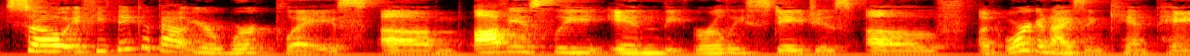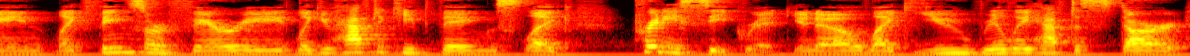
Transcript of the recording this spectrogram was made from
so, if you think about your workplace, um, obviously in the early stages of an organizing campaign, like things are very, like you have to keep things like pretty secret, you know? Like you really have to start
